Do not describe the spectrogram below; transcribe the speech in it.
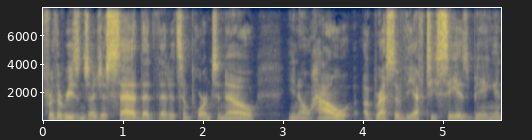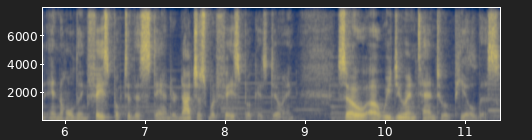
for the reasons I just said, that, that it's important to know you know how aggressive the FTC is being in, in holding Facebook to this standard, not just what Facebook is doing. So uh, we do intend to appeal this.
